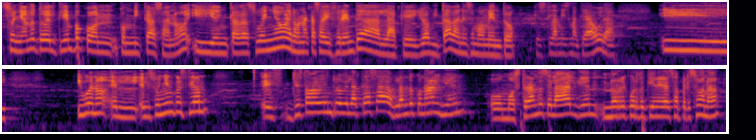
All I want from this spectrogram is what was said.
soñando todo el tiempo con, con mi casa, ¿no? Y en cada sueño era una casa diferente a la que yo habitaba en ese momento, que es la misma que ahora. Y, y bueno, el, el sueño en cuestión es, yo estaba dentro de la casa hablando con alguien o mostrándosela a alguien, no recuerdo quién era esa persona,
